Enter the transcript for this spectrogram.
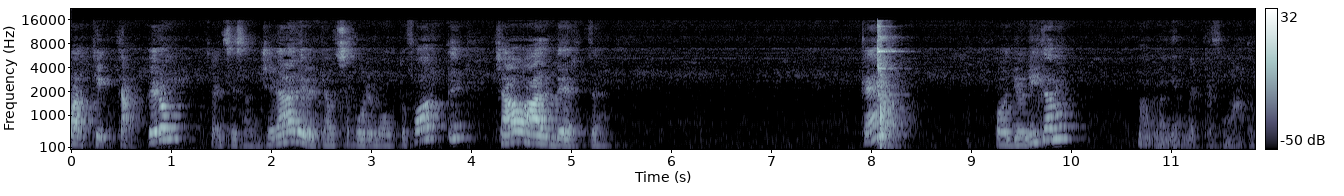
qualche cappero senza esagerare perché ha un sapore molto forte. Ciao Albert. Ok un po' di origano? Mamma mia come è profumato.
